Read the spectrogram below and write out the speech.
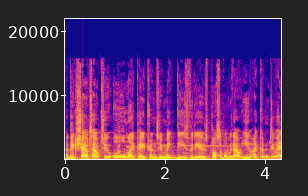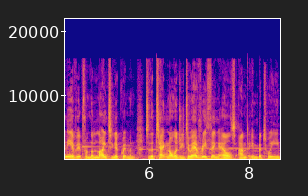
A big shout out to all my patrons who make these videos possible. Without you, I couldn't do any of it, from the lighting equipment to the technology to everything else and in between.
